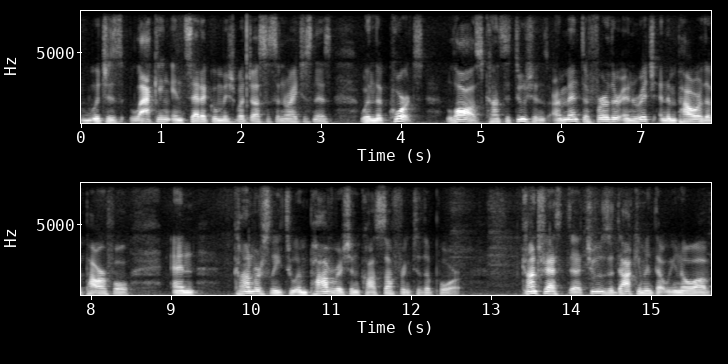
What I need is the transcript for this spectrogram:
which is lacking in tzedek mishpat, justice and righteousness, when the courts, laws, constitutions are meant to further enrich and empower the powerful, and conversely to impoverish and cause suffering to the poor. Contrast, uh, choose a document that we know of,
